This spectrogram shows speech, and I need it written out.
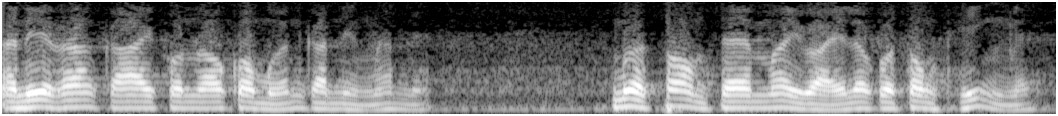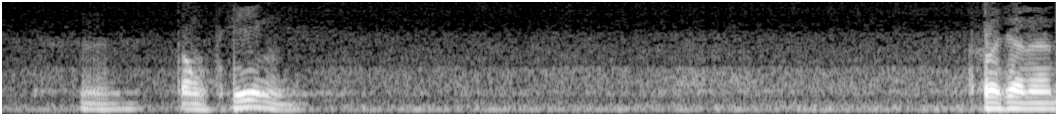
อันนี้ร่างกายคนเราก็เหมือนกันอย่างนั้นเนี่ย เมื่อซ่อมแซมไม่ไหว แล้วก็ต้องทิ้งเลยต้องทิ้ง เพราะฉะนั้น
